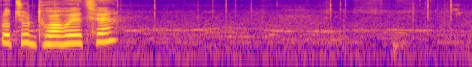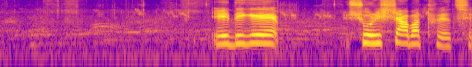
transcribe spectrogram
প্রচুর ধোয়া হয়েছে। এইদিকে সরিষা আবাদ হয়েছে।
